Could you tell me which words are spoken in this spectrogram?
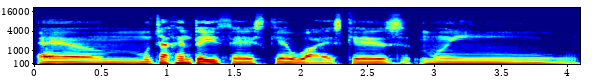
em, mucha gente dice, es que guay, es que es muy...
